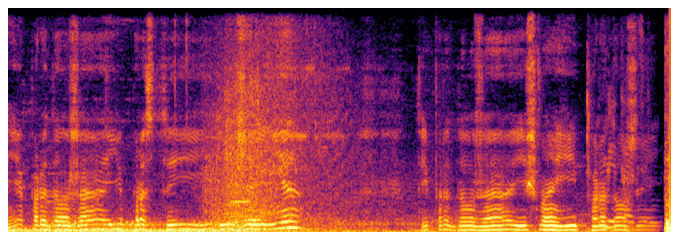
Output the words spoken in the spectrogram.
Я продолжаю простые движения. Ты продолжаешь мои продолжения.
